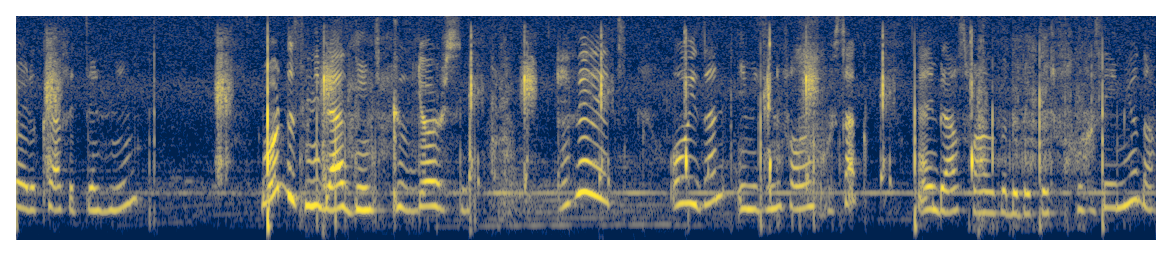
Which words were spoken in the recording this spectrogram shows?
Şöyle kıyafetlerini. Bu arada seni biraz genç kız görsün. Evet. O yüzden emizini falan kursak. Yani biraz fazla bebekleri falan sevmiyor da.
